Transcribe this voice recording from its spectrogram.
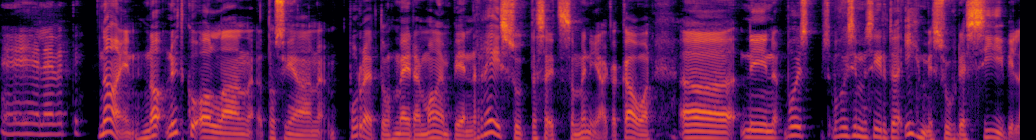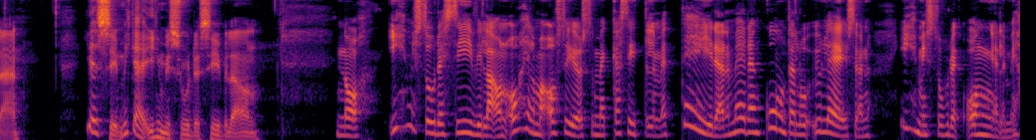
Ei helvetti. Noin, no nyt kun ollaan tosiaan purettu meidän molempien reissut, tässä itse asiassa meni aika kauan, uh, niin vois, voisimme siirtyä ihmissuhde siivilään. Jessi, mikä ihmissuhde siivilä on? No, Ihmissuhde Siivillä on ohjelma-osio, jossa me käsittelemme teidän, meidän kuunteluyleisön ihmissuhdeongelmia.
